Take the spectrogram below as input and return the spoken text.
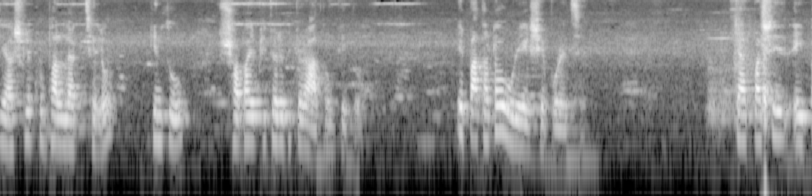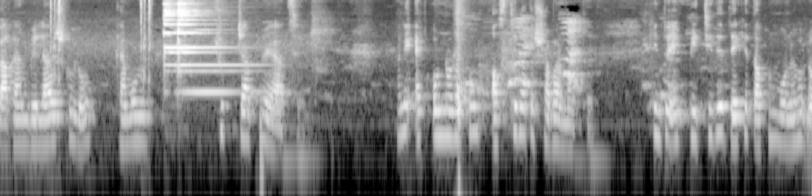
যে আসলে খুব ভালো লাগছিল, কিন্তু সবাই ভিতরে ভিতরে আতঙ্কিত। এই পাতাটাও উড়ে এসে পড়েছে। চারপাশের এই বাগান বিলাসগুলো কেমন চুপচাপ হয়ে আছে। মানে এক অন্যরকম অস্থিরতা সবার মধ্যে। কিন্তু এই পিচ্চিদের দেখে তখন মনে হলো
